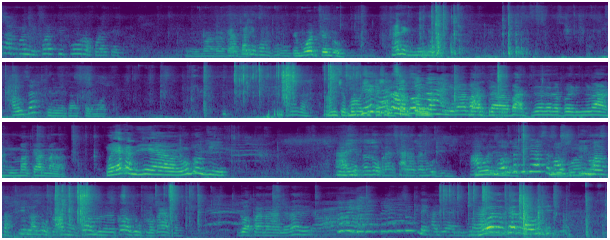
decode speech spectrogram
बघा आमच्या मावशी कशा सरपंच. आपण झोपलो किती मावशी? तीन वाजता.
